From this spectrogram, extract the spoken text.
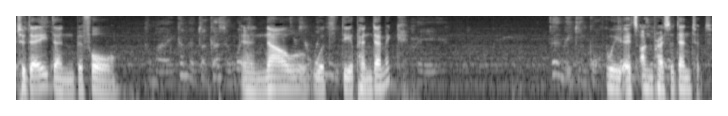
today than before. And now, with the pandemic, we, it's unprecedented.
